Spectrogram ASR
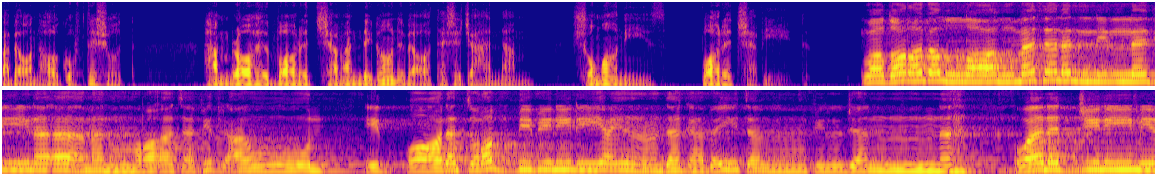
و به آنها گفته شد همراه وارد شوندگان به آتش جهنم شما نیز وارد شوید. وضرب الله مثلا للذين آمنوا امرأة فرعون إذ قالت رب ابن لي عندك بيتا في الجنة ونجني من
